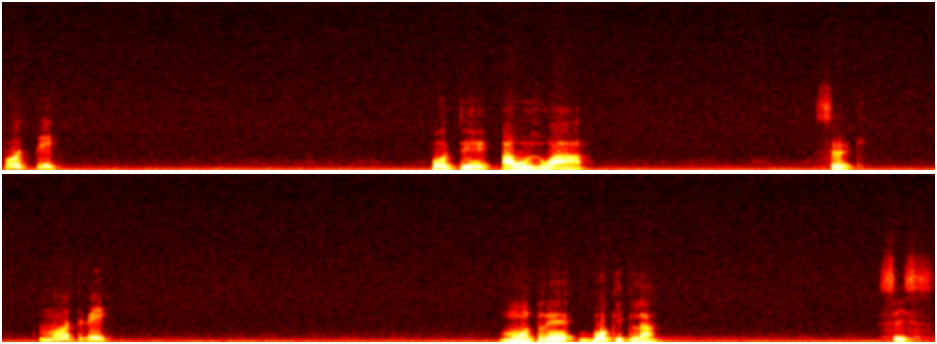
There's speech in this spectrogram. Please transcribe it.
Pote. Pote arrosoir. Cinq. Montre. Montre bokit la. 6.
